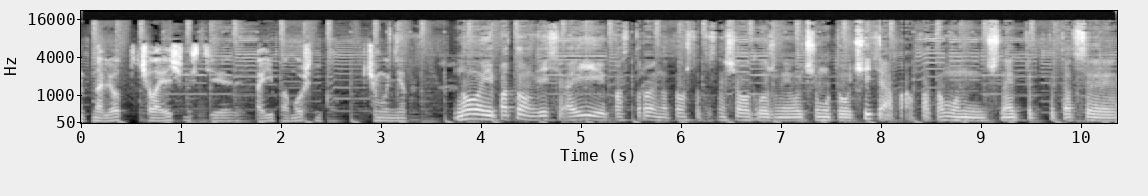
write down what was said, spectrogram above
налет человечности АИ помощнику. Почему нет? Ну и потом весь АИ построен на том, что ты сначала должен его чему-то учить, а, а потом он начинает пытаться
